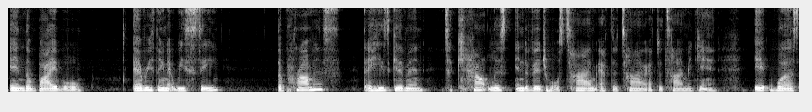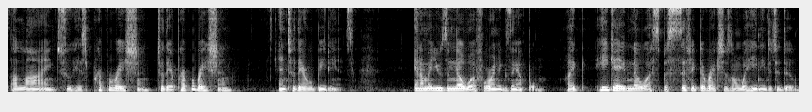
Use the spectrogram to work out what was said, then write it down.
in the Bible, everything that we see, the promise that He's given to countless individuals time after time after time again it was aligned to his preparation, to their preparation, and to their obedience. And I'm going to use Noah for an example. Like he gave Noah specific directions on what he needed to do.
